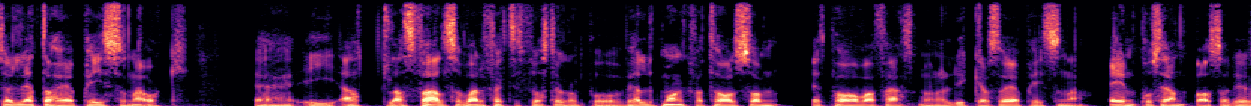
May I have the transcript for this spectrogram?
så är det lätt att höja priserna och eh, i Atlas fall så var det faktiskt första gången på väldigt många kvartal som ett par av affärsområdena lyckades höja priserna. En procent bara, så det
